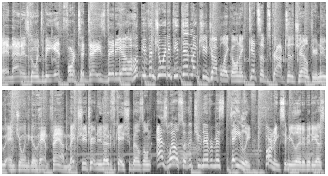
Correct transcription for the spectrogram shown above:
And that is going to be it for today's video. I hope you've enjoyed. If you did, make sure you drop a like on it. Get subscribed to the channel if you're new and join the Go Ham fam. Make sure you turn your notification bells on as well so that you never miss daily farming simulator videos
